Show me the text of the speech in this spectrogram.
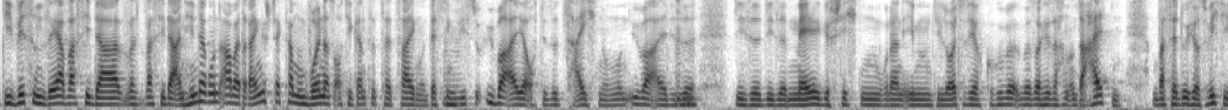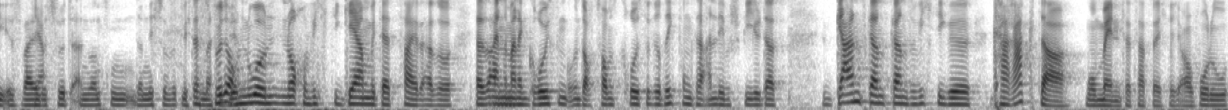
die wissen sehr, was sie da, was, was, sie da an Hintergrundarbeit reingesteckt haben und wollen das auch die ganze Zeit zeigen. Und deswegen mhm. siehst du überall ja auch diese Zeichnungen und überall diese, mhm. diese, diese Mail-Geschichten, wo dann eben die Leute sich auch über, über solche Sachen unterhalten. Und was ja durchaus wichtig ist, weil ja. das wird ansonsten dann nicht so wirklich Das wird auch nur noch wichtiger mit der Zeit. Also, das ist einer meiner größten und auch Toms größte Kritikpunkte an dem Spiel, dass ganz, ganz, ganz wichtige Charaktermomente tatsächlich auch, wo du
